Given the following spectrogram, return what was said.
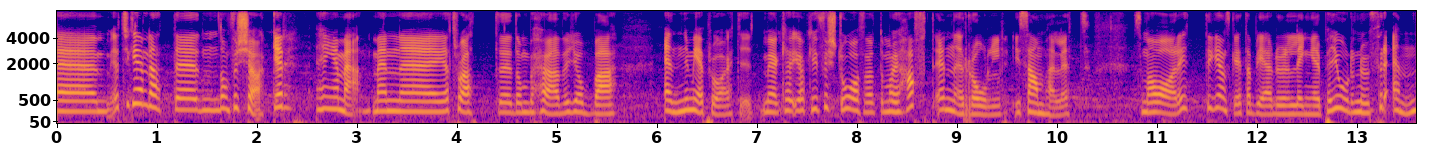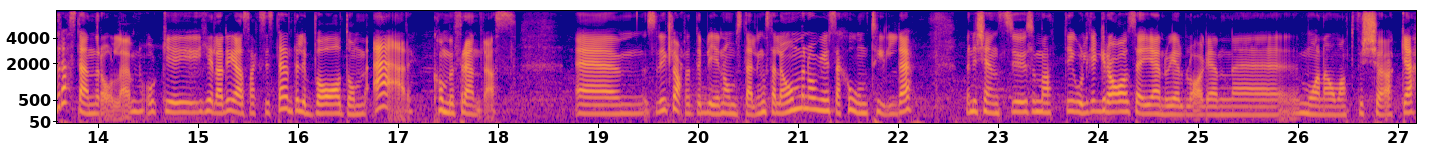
Ehm, jag tycker ändå att eh, de försöker hänga med men eh, jag tror att eh, de behöver jobba ännu mer proaktivt. Men jag kan, jag kan ju förstå för att de har ju haft en roll i samhället som har varit ganska etablerad under en längre period och nu förändras den rollen och hela deras existens eller vad de är kommer förändras. Ehm, så det är klart att det blir en omställning att ställa om en organisation till det. Men det känns ju som att i olika grad så är ju ändå elbolagen eh, måna om att försöka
